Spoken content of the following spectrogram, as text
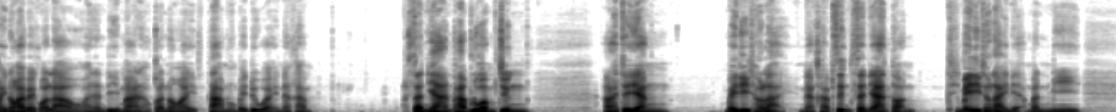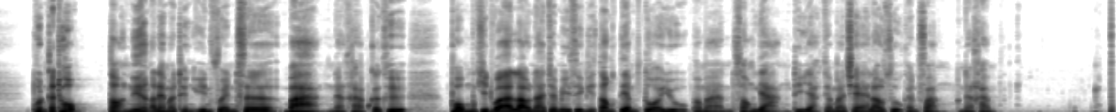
ไม่น้อยไปกว่าเรา เพราะฉะนั้น demand เขาก็น้อยตามลงไปด้วยนะครับ สัญญาณภาพรวมจึงอาจจะยังไม่ดีเท่าไหร่นะครับ ซึ่งสัญญาณตอนที่ไม่ดีเท่าไหร่เนี่ยมันมีผลกระทบต่อเนื่องอะไรมาถึงอินฟลูเอนเซอร์บ้างนะครับ ก็คือ ผมคิดว่าเราน่าจะมีสิ่งที่ต้องเตรียมตัวอยู่ประมาณ 2 อย่างที่อยากจะมาแชร์เล่าสู่กันฟังนะครับ จ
